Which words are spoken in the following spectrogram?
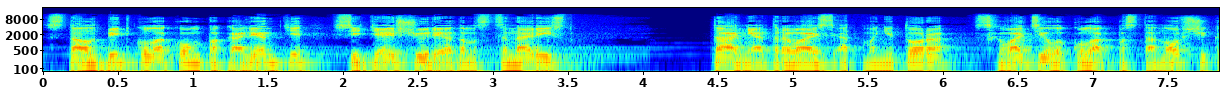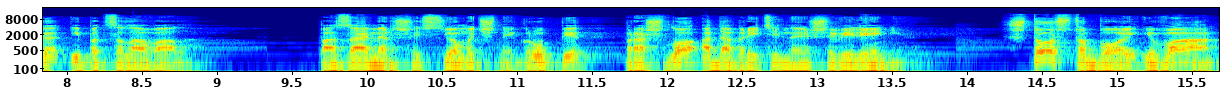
Стал бить кулаком по коленке сидящую рядом сценаристку. Та, не отрываясь от монитора, схватила кулак постановщика и поцеловала. По замершей съемочной группе прошло одобрительное шевеление. «Что с тобой, Иван?»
